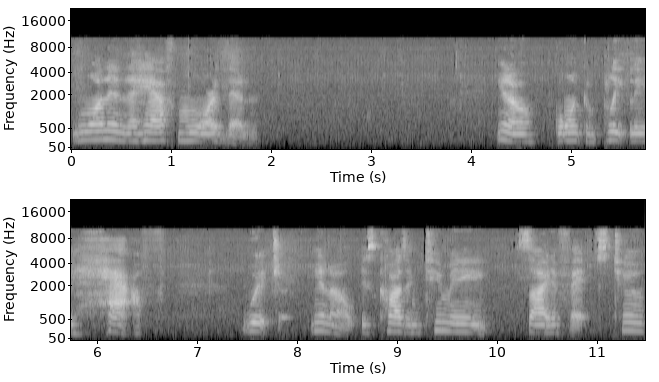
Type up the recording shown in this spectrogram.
one and a half more than, you know, going completely half, which, you know, is causing too many side effects, too,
